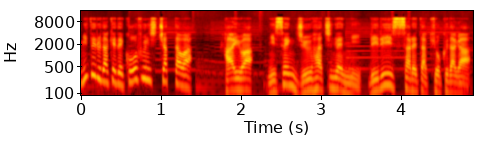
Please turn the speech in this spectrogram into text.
見てるだけで興奮しちゃったわ。灰は2018年にリリースされた曲だが、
